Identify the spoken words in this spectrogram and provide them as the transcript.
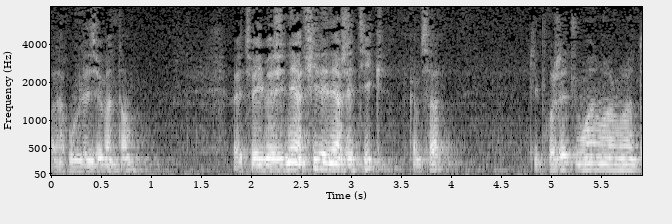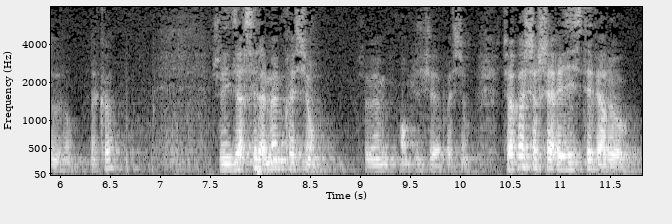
Voilà, rouvre les yeux maintenant. Et tu vas imaginer un fil énergétique, comme ça, qui projette loin, loin, loin devant. D'accord? Je vais exercer la même pression. Je vais même amplifier la pression. Tu vas pas chercher à résister vers le haut.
